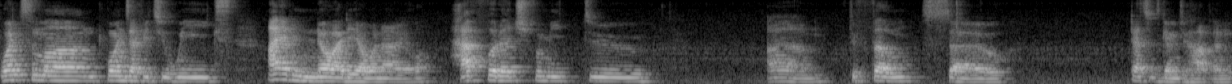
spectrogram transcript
once a month, once every two weeks. I have no idea when I'll have footage for me to um, to film, so that's what's going to happen.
